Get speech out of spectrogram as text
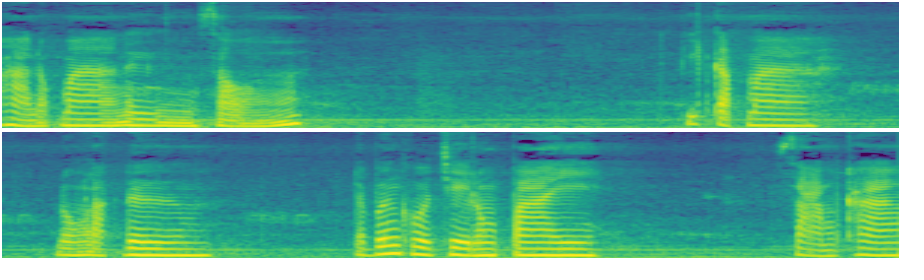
ผ่านออกมาหนึ่งสองพลิกกลับมา ลงหลักเดิม ดับเบิลโครเชต์ลงไปสามครั้ง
